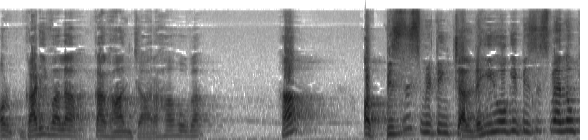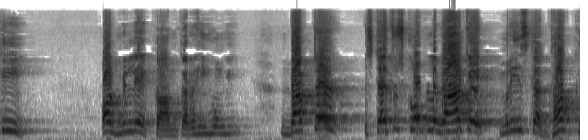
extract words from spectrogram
और गाड़ी वाला कागान जा रहा होगा। हा? और बिज़नेस मीटिंग चल रही होगी बिजनेसमैनों की, और मिले काम कर रही होंगी। डॉक्टर स्टेथोस्कोप लगा के मरीज़ का धक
